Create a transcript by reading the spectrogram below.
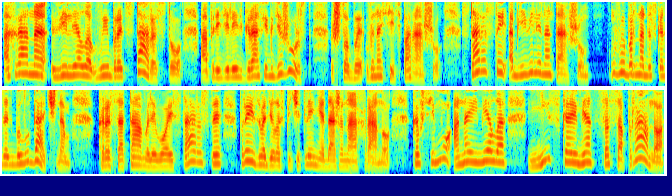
Охрана велела выбрать старосту, определить график дежурств, чтобы выносить парашу. Старостой объявили Наташу. Выбор, надо сказать, был удачным. Красота волевой старосты производила впечатление даже на охрану. Ко всему она имела низкое меццо-сопрано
